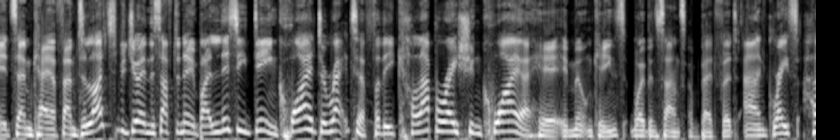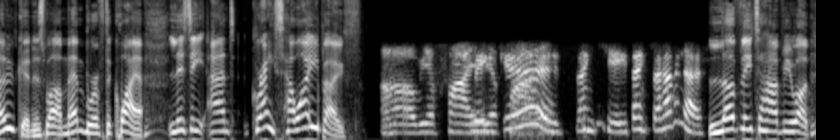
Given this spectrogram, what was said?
It's MKFM. Delighted to be joined this afternoon by Lizzie Deane, choir director for the collaboration choir here in Milton Keynes, Woburn Sands, and Bedford, and Grace Hogan as well, a member of the choir. Lizzie and Grace, how are you both? Oh, we are fine. We're we are good. fine. Thank you. Thanks for having us. Lovely to have you on.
